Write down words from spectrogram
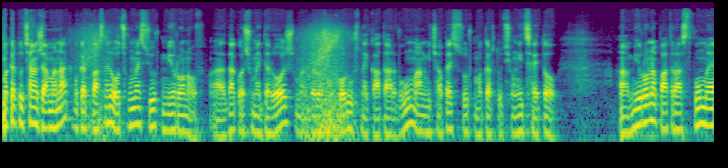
Մկրտության ժամանակ մկրտվածները օծվում են Սուրբ Միրոնով։ Դա կոչվում է դրոժ, դրոժի խորուրդն է կատարվում անմիջապես Սուրբ մկրտությունից հետո։ Միրոնը պատրաստվում է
